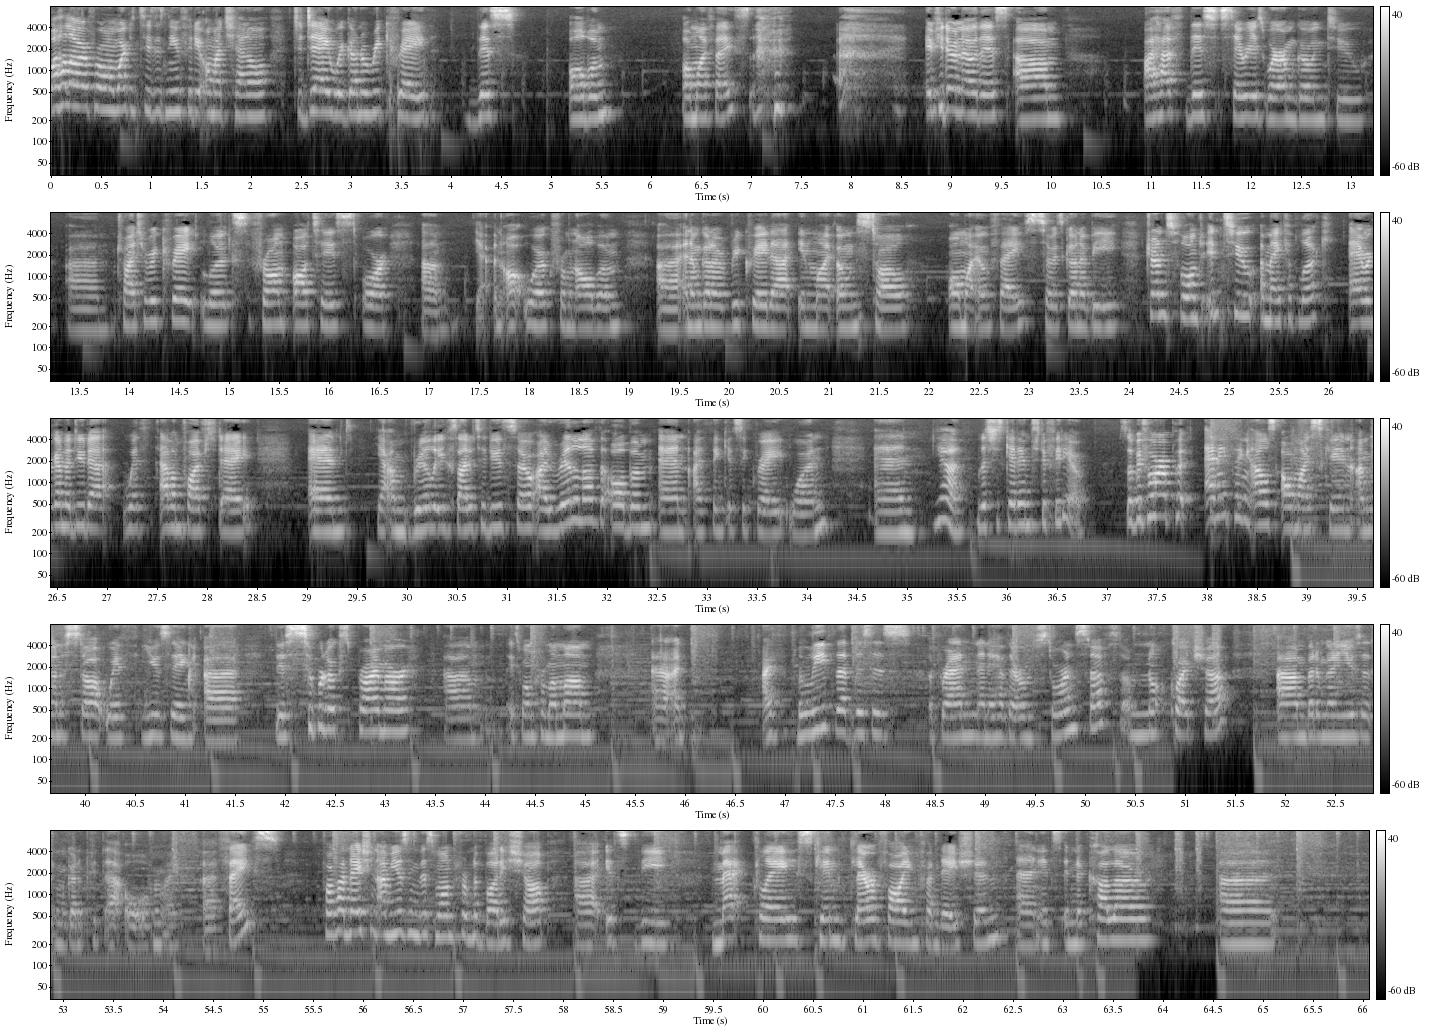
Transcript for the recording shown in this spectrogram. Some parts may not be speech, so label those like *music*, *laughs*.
Well, hello everyone, welcome to this new video on my channel. Today we're gonna recreate this album on my face. *laughs* if you don't know this, um, I have this series where I'm going to um, try to recreate looks from artists or um, yeah, an artwork from an album uh, and I'm gonna recreate that in my own style on my own face so it's gonna be transformed into a makeup look and we're gonna do that with LM5 today and yeah, I'm really excited to do so. I really love the album and I think it's a great one. And yeah, let's just get into the video. So before I put anything else on my skin, I'm gonna start with using uh, this Superlux primer. Um, it's one from my mom. Uh, I believe that this is a brand and they have their own store and stuff, so I'm not quite sure. Um, but I'm gonna use it I'm gonna put that all over my uh, face. For foundation, I'm using this one from the Body Shop. Uh, it's the Matte Clay Skin Clarifying Foundation and it's in the color uh,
